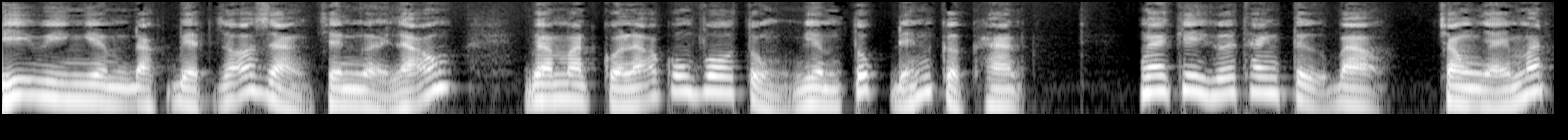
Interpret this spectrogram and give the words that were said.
ý uy nghiêm đặc biệt rõ ràng trên người lão, vẻ mặt của lão cũng vô tủng nghiêm túc đến cực hạn. Ngay khi hứa thanh tự bạo, trong nháy mắt,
